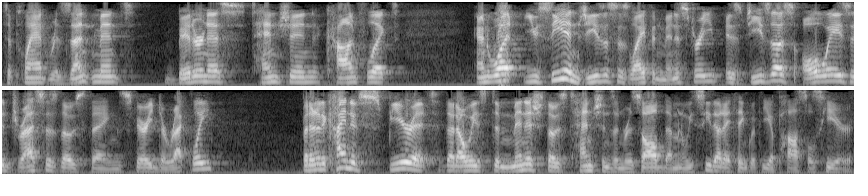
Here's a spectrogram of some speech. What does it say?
to plant resentment, bitterness, tension, conflict. And what you see in Jesus' life and ministry is Jesus always addresses those things very directly, but in a kind of spirit that always diminished those tensions and resolved them. And we see that, I think, with the apostles here.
